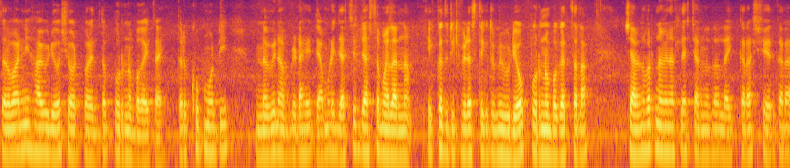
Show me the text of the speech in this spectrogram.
सर्वांनी हा व्हिडिओ शॉर्टपर्यंत पूर्ण बघायचा आहे. तर खूप मोठी नवीन अपडेट आहे. त्यामुळे जास्तीत जास्त महिलांना एकच रिक्वेस्ट असते की तुम्ही व्हिडिओ पूर्ण बघत चला. चॅनलवर नवीन असल्यास चॅनलला लाईक करा शेअर करा.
